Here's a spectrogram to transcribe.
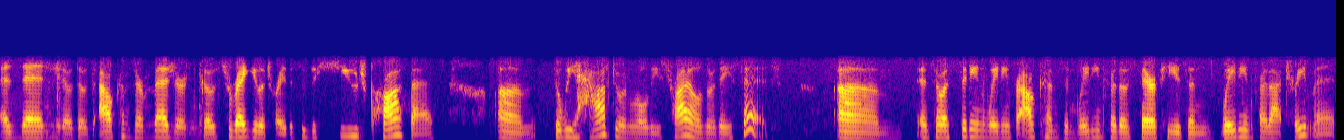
and then you know those outcomes are measured and goes to regulatory. This is a huge process. Um, so we have to enroll these trials, or they sit. Um, and so us sitting waiting for outcomes and waiting for those therapies and waiting for that treatment,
